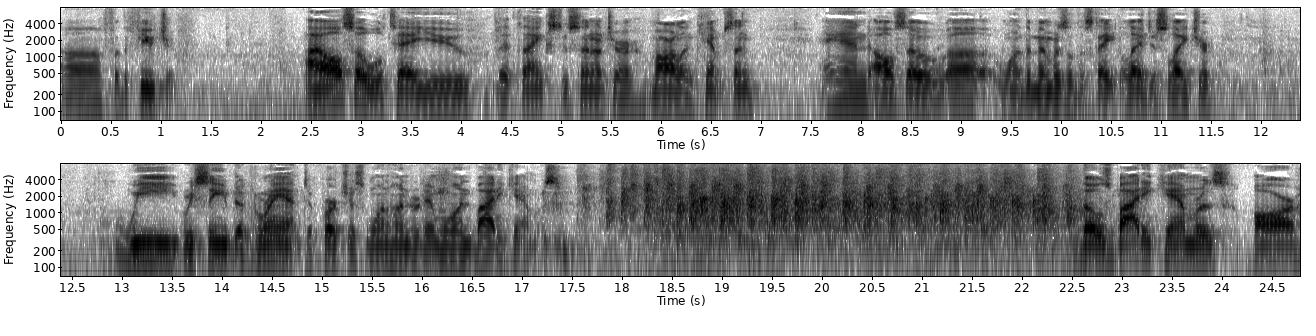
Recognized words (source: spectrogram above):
uh, for the future. I also will tell you that thanks to Senator Marlon Kimpson and also uh, one of the members of the state legislature, we received a grant to purchase 101 body cameras. Those body cameras are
